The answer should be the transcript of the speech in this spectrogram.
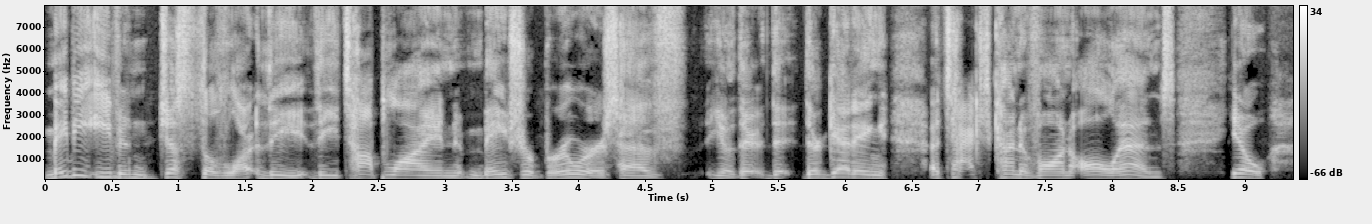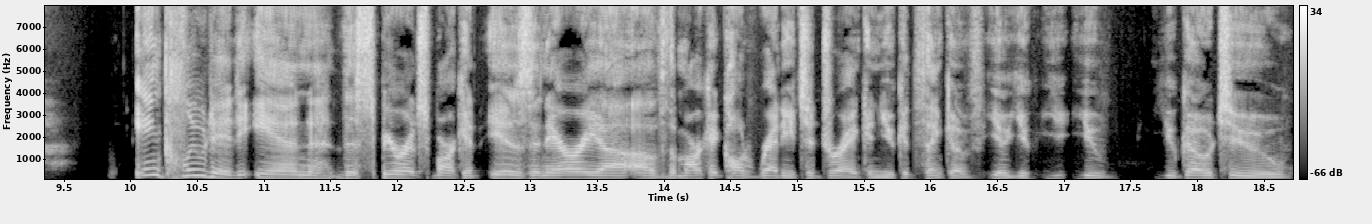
maybe even just the the the top line major brewers have you know they're they're getting attacked kind of on all ends. You know Included in the spirits market is an area of the market called ready to drink, and you could think of you know, you you you go to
